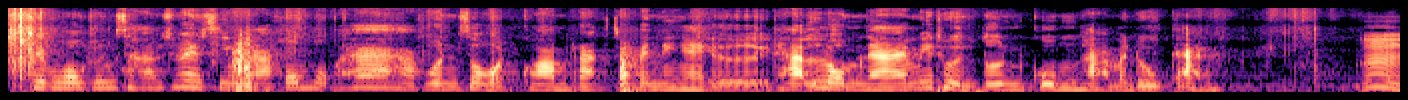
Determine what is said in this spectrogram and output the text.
16ถึง31สิงหาคม 65 ค่ะ คนโสดความรักจะเป็นยังไงเอ่ยทัดลมนะมิถุนตุลกุมค่ะมาดูกัน อืม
